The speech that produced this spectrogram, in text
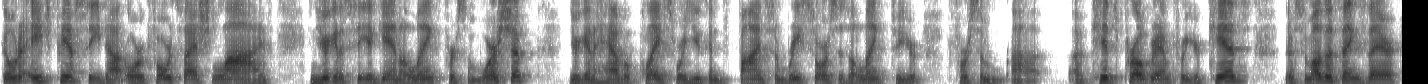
Go to hpfc.org forward slash live, and you're going to see again a link for some worship. You're going to have a place where you can find some resources, a link to your for some uh, a kids program for your kids. There's some other things there.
